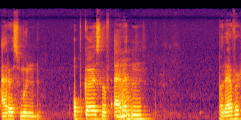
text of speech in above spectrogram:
ergens moeten opkuisen of editen whatever.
